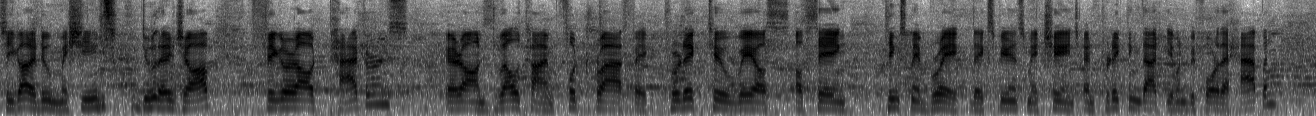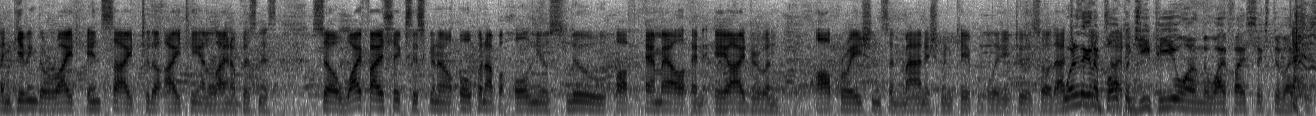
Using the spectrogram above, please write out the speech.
So you got to do machines, do their job, figure out patterns around dwell time, foot traffic, predictive way of, of saying things may break, the experience may change, and predicting that even before they happen, and giving the right insight to the IT and line of business. So Wi-Fi 6 is going to open up a whole new slew of ML and AI-driven operations and management capability too, so that's When are they going to bolt the. GPU on the Wi-Fi 6 devices?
